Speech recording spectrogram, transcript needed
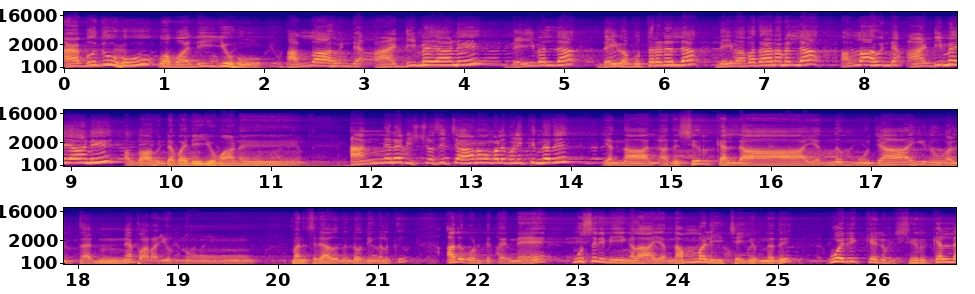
അബുദുഹു വലിയുഹു. അള്ളാഹുവിന്റെ അടിമയാണ് ദൈവല്ല ദൈവപുത്രനല്ല ദൈവ അവതാരമല്ല അള്ളാഹുവിന്റെ അടിമയാണ് അള്ളാഹുവിന്റെ വലിയുമാണ്. അങ്ങനെ വിശ്വസിച്ചാണോ നിങ്ങൾ വിളിക്കുന്നത്? എന്നാൽ അത് ഷിർക്കല്ല എന്ന് മുജാഹിദുകൾ തന്നെ പറയുന്നു. മനസ്സിലാകുന്നുണ്ടോ നിങ്ങൾക്ക്? അതുകൊണ്ട് തന്നെ മുസ്ലിമീങ്ങളായ നമ്മൾ ഈ ചെയ്യുന്നത് ഒരിക്കലും ഷിർക്കല്ല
